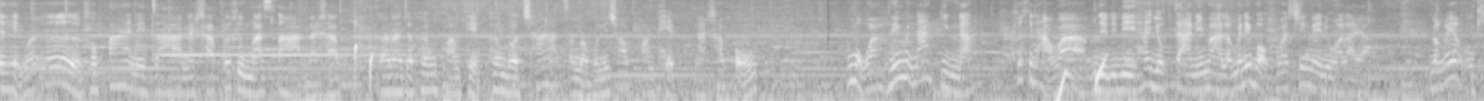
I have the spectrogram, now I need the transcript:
จะเห็นว่า เออเขาป้ายในจานนะครับ ก็คือมัสตาร์ดนะครับ ก็น่าจะเพิ่มความเผ็ดเพิ่มรสชาติสำหรับคนที่ชอบความเผ็ดนะครับผมต้องบอกว่าเฮ้ยมันน่ากินนะ ก็คือถามว่าอยู่ดีๆ ถ้ายกจานนี้มาแล้วไม่ได้บอกว่าชื่อเมนูอะไรอะ่ะมันก็ยังโอเค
